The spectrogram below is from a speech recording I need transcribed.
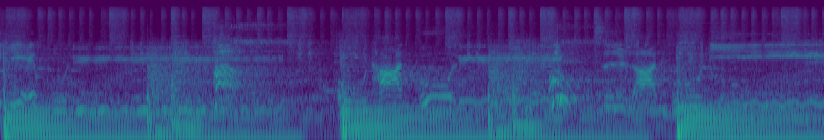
死也不虑，不贪不虑，自然无敌。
